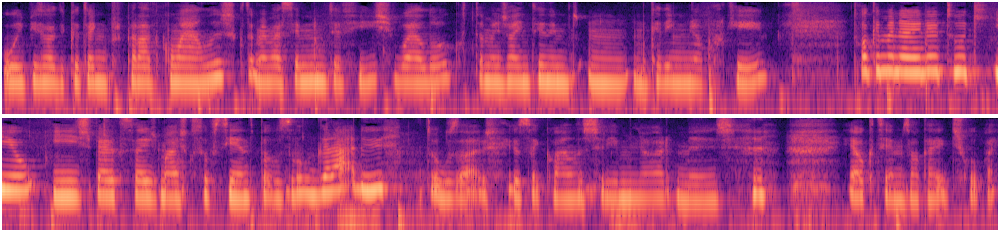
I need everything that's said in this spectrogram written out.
o episódio que eu tenho preparado com elas, que também vai ser muito fixe, é louco, também já entendem um, um bocadinho melhor porquê. De qualquer maneira, estou aqui eu e espero que seja mais que suficiente para vos alegrar. Estou a gozar, eu sei que com elas seria melhor, mas é o que temos, ok? Desculpem.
